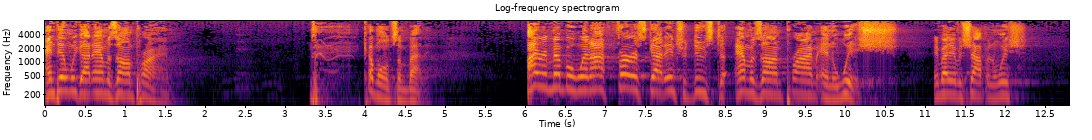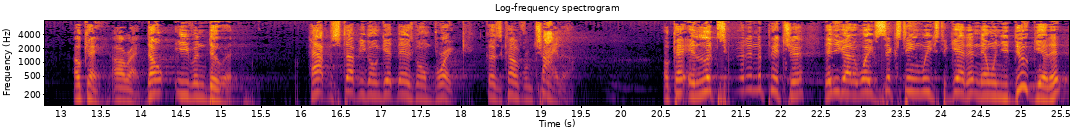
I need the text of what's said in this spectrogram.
And then we got Amazon Prime. Come on, somebody. I remember when I first got introduced to Amazon Prime and Wish. Anybody ever shop in Wish? Okay, all right. Don't even do it. Half the stuff you're going to get there is going to break because it comes from China. Okay, it looks good in the picture. Then you got to wait 16 weeks to get it. And then when you do get it,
